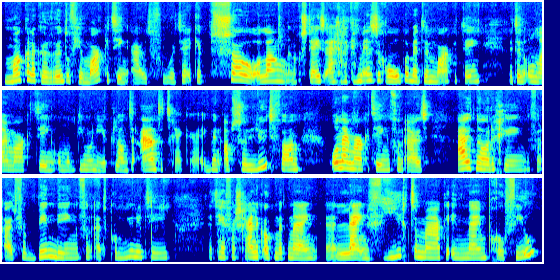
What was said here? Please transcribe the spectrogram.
makkelijker runt of je marketing uitvoert. Ik heb zo lang, nog steeds eigenlijk mensen geholpen met hun marketing, met hun online marketing, om op die manier klanten aan te trekken. Ik ben absoluut van online marketing vanuit uitnodiging, vanuit verbinding, vanuit community. Het heeft waarschijnlijk ook met mijn uh, lijn 4 te maken in mijn profiel.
